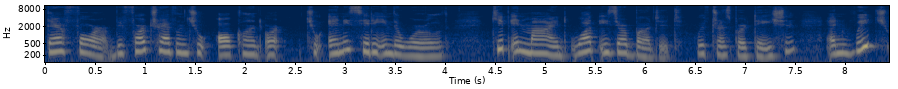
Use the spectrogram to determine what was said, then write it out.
Therefore, before traveling to Auckland or to any city in the world, keep in mind what is your budget with transportation and which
